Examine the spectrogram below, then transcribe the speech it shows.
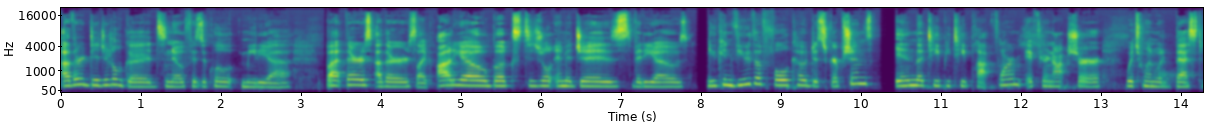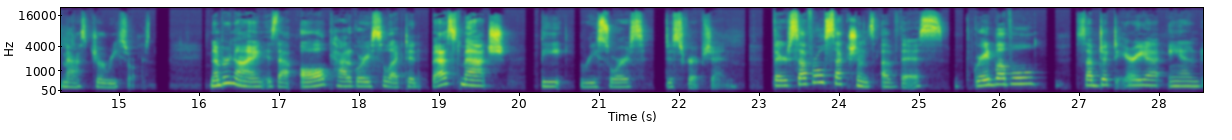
other digital goods, no physical media. But there's others like audio, books, digital images, videos. You can view the full code descriptions in the TPT platform if you're not sure which one would best match your resource. Number nine is that all categories selected best match the resource description. There's several sections of this grade level, subject area, and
